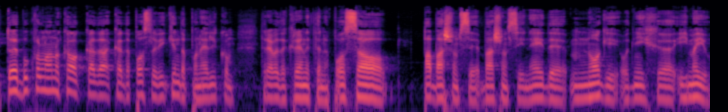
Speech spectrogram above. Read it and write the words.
to je bukvalno ono kao kada, kada posle vikenda ponedeljkom treba da krenete na posao, pa baš vam se, baš vam se i ne ide. Mnogi od njih e, imaju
